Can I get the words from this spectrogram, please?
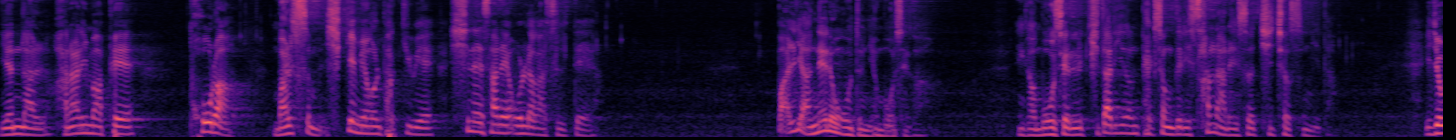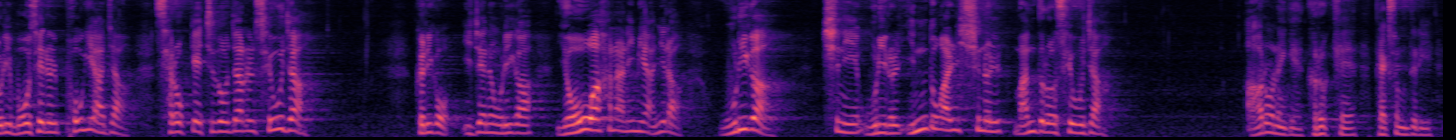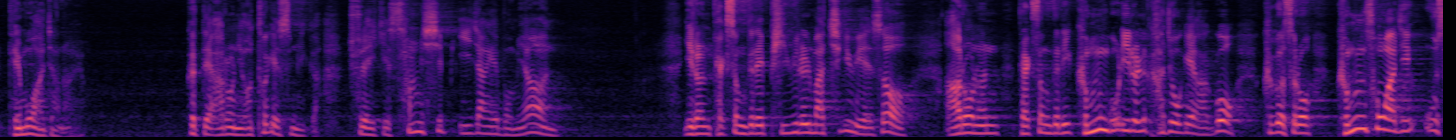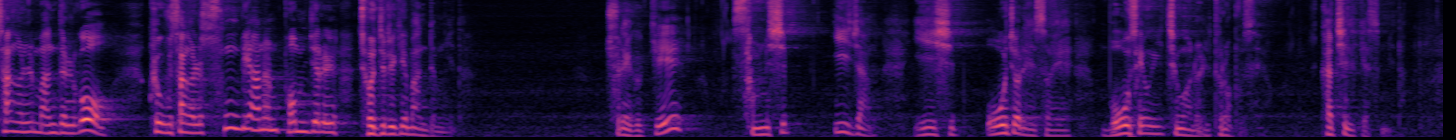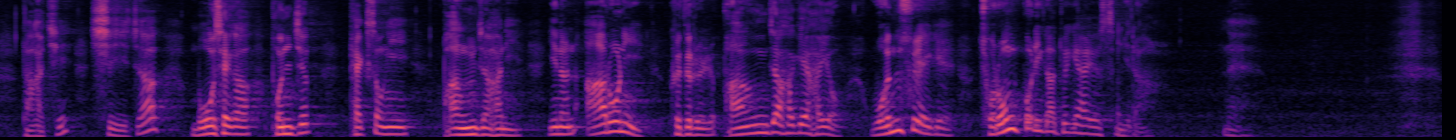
옛날 하나님 앞에 토라, 말씀, 십계명을 받기 위해 시내산에 올라갔을 때 빨리 안 내려오거든요, 모세가. 그러니까 모세를 기다리던 백성들이 산 아래에서 지쳤습니다. 이제 우리 모세를 포기하자. 새롭게 지도자를 세우자. 그리고 이제는 우리가 여호와 하나님이 아니라 우리가 친히 우리를 인도할 신을 만들어 세우자. 아론에게 그렇게 백성들이 데모하잖아요. 그때 아론이 어떻게 했습니까? 출애굽기 32장에 보면 이런 백성들의 비위를 맞추기 위해서 아론은 백성들이 금고리를 가져오게 하고 그것으로 금송아지 우상을 만들고 그 우상을 숭배하는 범죄를 저지르게 만듭니다. 출애굽기 32 장 25절에서의 모세의 증언을 들어보세요. 같이 읽겠습니다. 다 같이 시작. 모세가 본즉 백성이 방자하니 이는 아론이 그들을 방자하게 하여 원수에게 조롱거리가 되게 하였습니다. 네.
